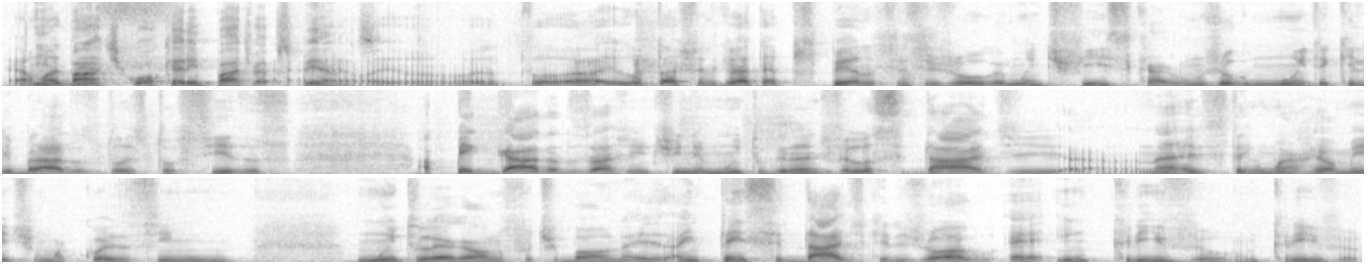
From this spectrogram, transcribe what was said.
É uma empate, desse... qualquer empate vai para os pênaltis. É, eu, eu, tô, eu tô achando que vai até para os pênaltis esse jogo. É muito difícil, cara. Um jogo muito equilibrado, as duas torcidas. A pegada dos argentinos é muito grande, velocidade, ah, né? Eles têm uma, realmente uma coisa assim muito legal no futebol, né? A intensidade que eles jogam é incrível, incrível.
